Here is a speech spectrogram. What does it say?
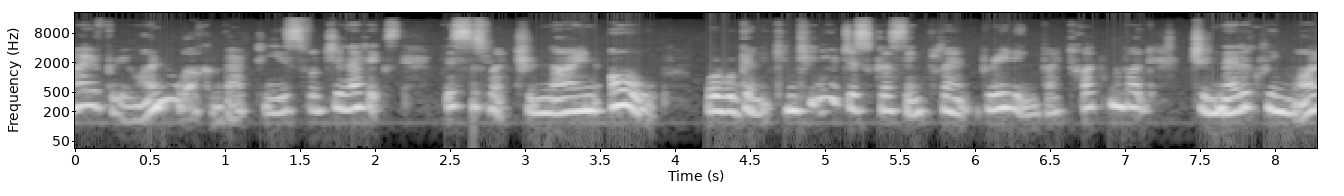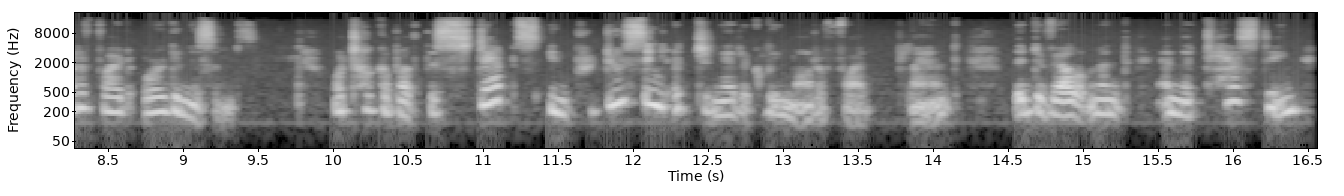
Hi everyone, welcome back to Useful Genetics. This is lecture 9O where we're going to continue discussing plant breeding by talking about genetically modified organisms. We'll talk about the steps in producing a genetically modified plant, the development and the testing,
